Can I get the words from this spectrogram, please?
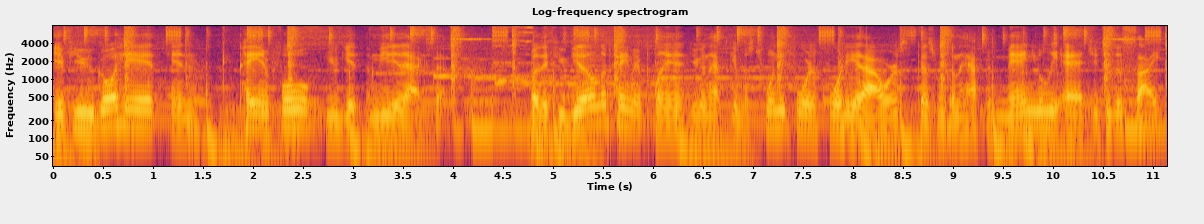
if you go ahead and pay in full, you get immediate access. But if you get on the payment plan, you're gonna have to give us 24 to 48 hours because we're gonna have to manually add you to the site.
